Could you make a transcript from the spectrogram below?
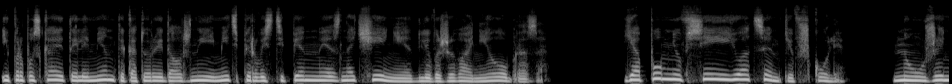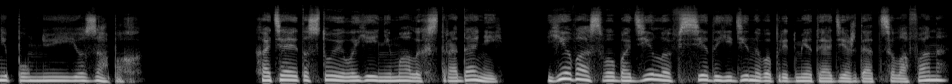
и пропускает элементы, которые должны иметь первостепенное значение для выживания образа. Я помню все ее оценки в школе, но уже не помню ее запах. Хотя это стоило ей немалых страданий, Ева освободила все до единого предметы одежды от целлофана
